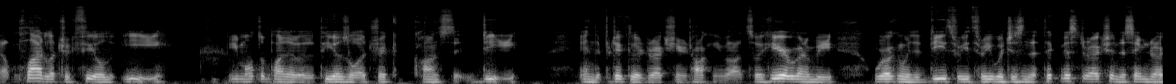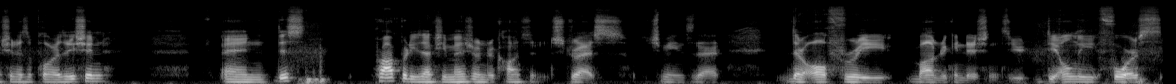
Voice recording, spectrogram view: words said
applied electric field E, you multiply that with a piezoelectric constant D in the particular direction you're talking about. So here we're going to be working with the D33, which is in the thickness direction, the same direction as the polarization. And this property is actually measured under constant stress, which means that they're all free boundary conditions. You, the only force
